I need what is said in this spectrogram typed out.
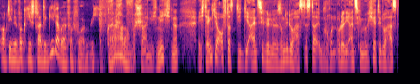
ob die eine wirkliche Strategie dabei verfolgen. Ich habe keine Ahnung. Wahrscheinlich nicht. Ne? Ich denke ja oft, dass die die einzige Lösung, die du hast, ist da im Grunde oder die einzige Möglichkeit, die du hast,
